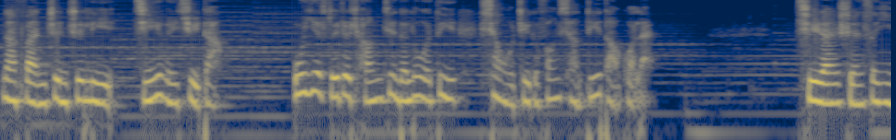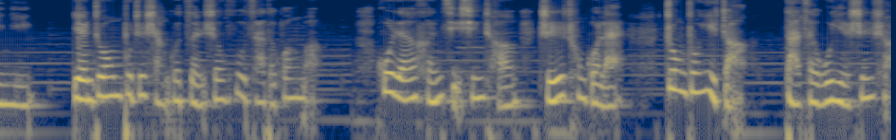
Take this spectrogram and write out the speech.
那反震之力极为巨大，吴叶随着长剑的落地向我这个方向跌倒过来，齐然神色一凝。眼中不知闪过怎生复杂的光芒，忽然狠起心肠，直冲过来，重重一掌打在吴叶身上。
